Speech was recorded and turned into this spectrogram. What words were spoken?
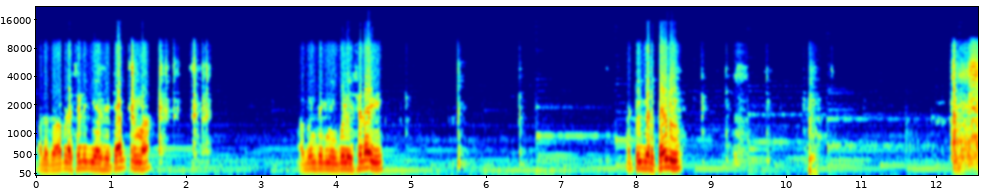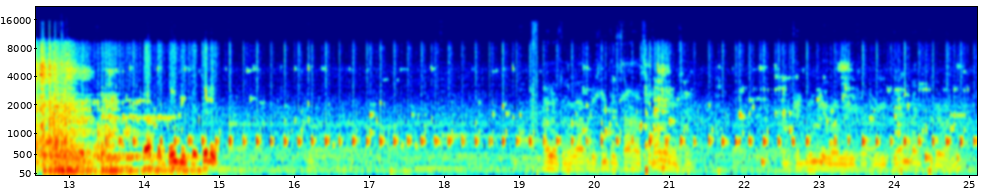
હાલો, તો આપણે ચડી ગયા છીએ ટ્રેક્ટરમાં. આ બંદૂકની ગોળી ચડાવી. આ ટીગર પડી છે આપણે સીધું ચડાવવાનું છે. ધ્યાન રાખતું રહેવાનું.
